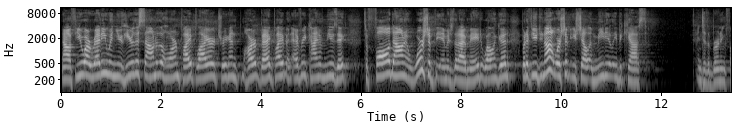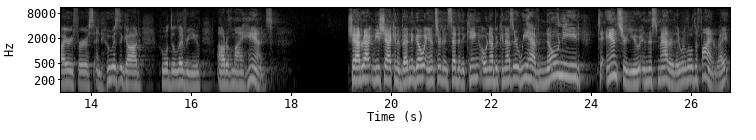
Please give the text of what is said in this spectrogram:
Now, if you are ready when you hear the sound of the horn, pipe, lyre, trigon, harp, bagpipe, and every kind of music, to fall down and worship the image that I have made, well and good. But if you do not worship, you shall immediately be cast into the burning fiery furnace. And who is the God who will deliver you out of my hands? Shadrach, Meshach, and Abednego answered and said to the king, O Nebuchadnezzar, we have no need to answer you in this matter. They were a little defiant, right?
